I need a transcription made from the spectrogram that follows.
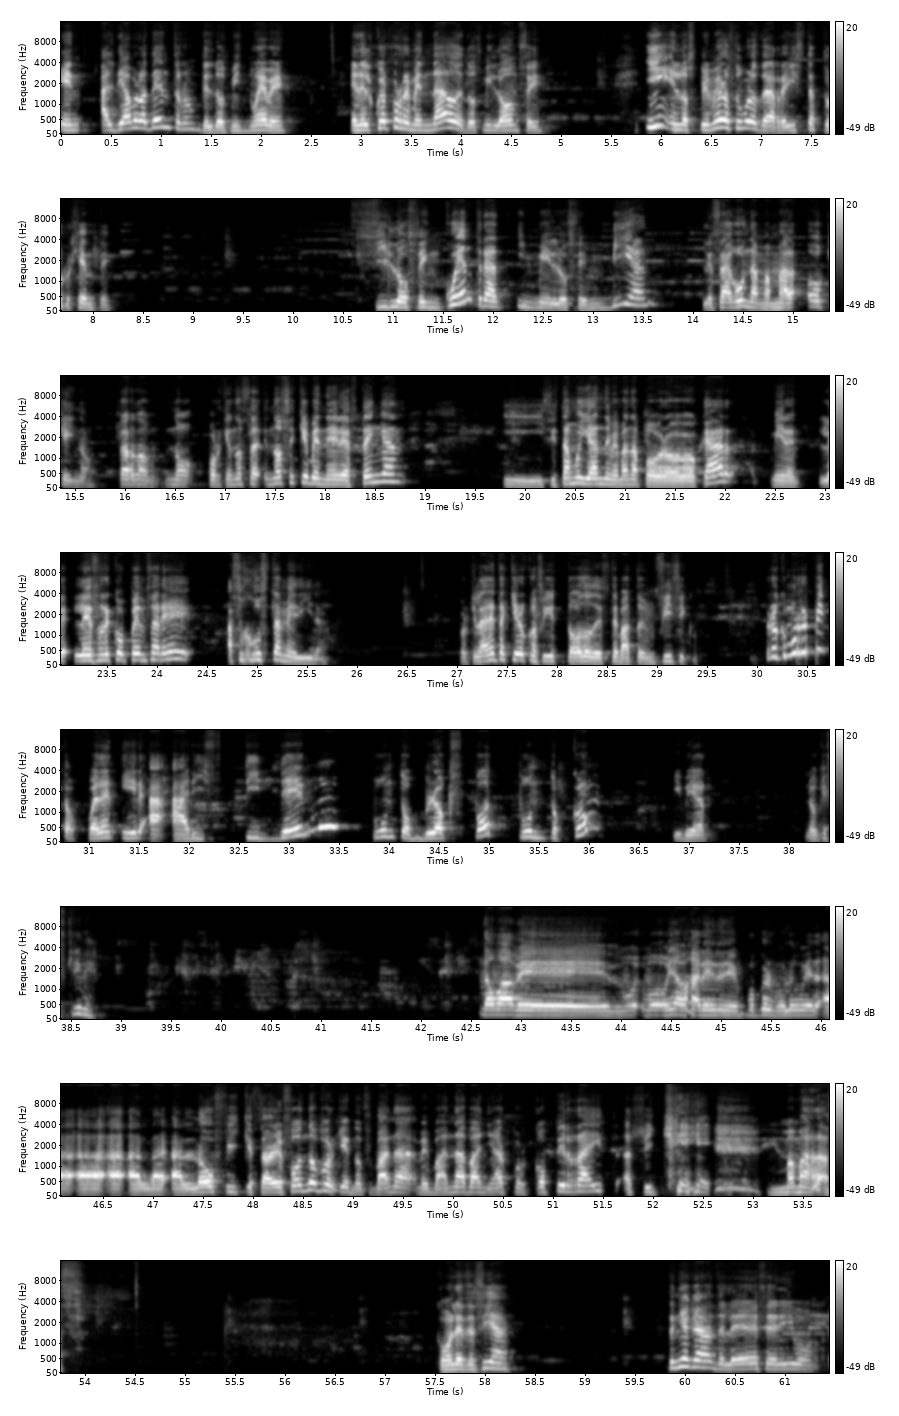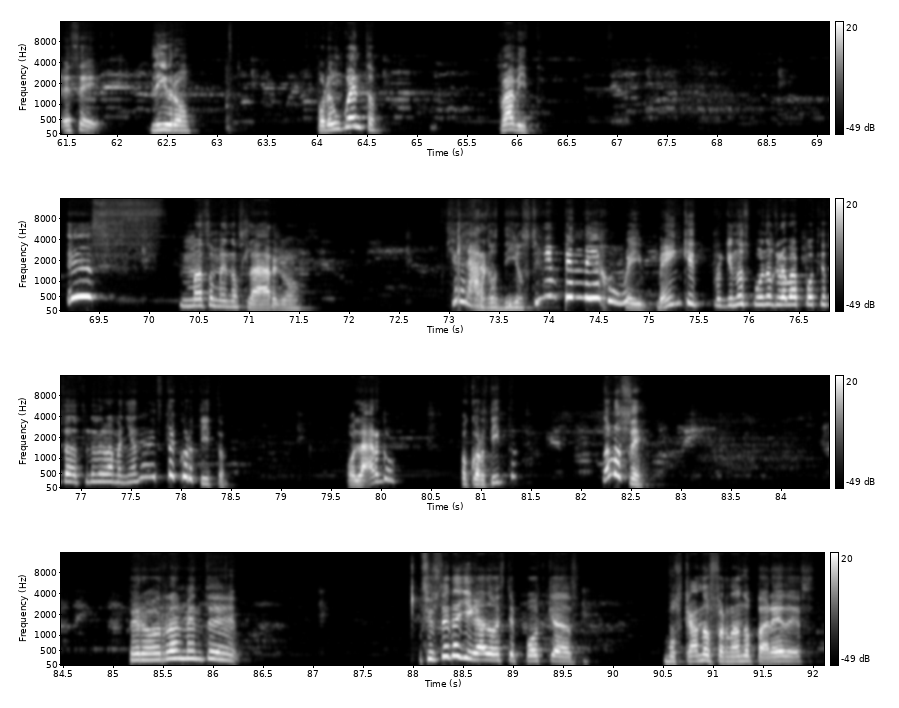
en Al Diablo Adentro del 2009, en El Cuerpo Remendado de 2011 y en los primeros números de la revista Turgente. Si los encuentran y me los envían, les hago una mamada. Ok, no, perdón, no, porque no no sé qué veneres tengan. Y si está muy grande me van a provocar. Miren, les recompensaré a su justa medida. Porque la neta quiero conseguir todo de este vato en físico. Pero como repito, pueden ir a aristidemo.blogspot.com y ver lo que escribe. No mames, voy a bajar un poco el volumen a, Lofi que está de fondo porque nos van a, me van a bañar por copyright, así que mamadas. Como les decía, tenía ganas de leer ese libro, ese libro por un cuento, Rabbit. Es más o menos largo. Qué largo, Dios. Estoy bien pendejo, güey. Ven que porque no es bueno grabar podcast a las 3 de la mañana. Está cortito. O largo. O cortito. No lo sé. Pero realmente si usted ha llegado a este podcast buscando Fernando Paredes,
